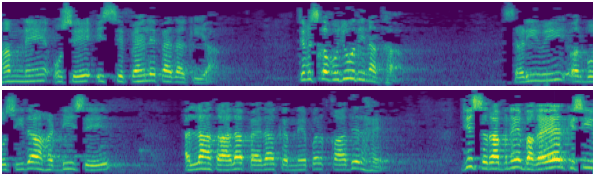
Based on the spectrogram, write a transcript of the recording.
ہم نے اسے اس سے پہلے پیدا کیا۔ جب اس کا وجود ہی نہ تھا۔ سڑی ہوئی اور بوسیدہ ہڈی سے اللہ تعالی پیدا کرنے پر قادر ہے۔ جس رب نے بغیر کسی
